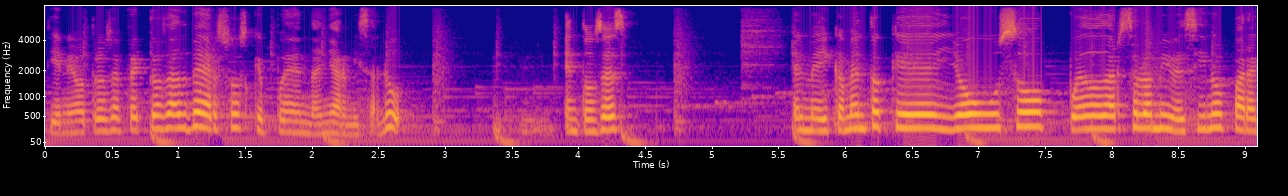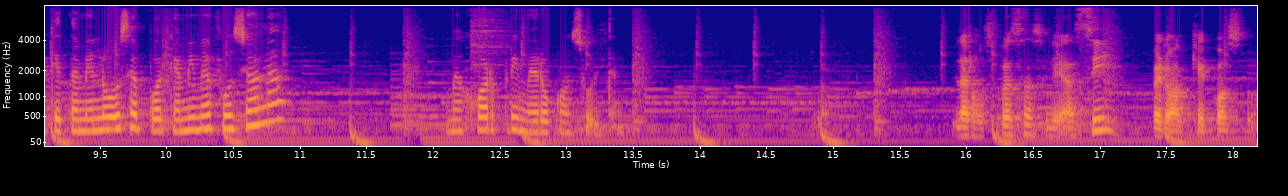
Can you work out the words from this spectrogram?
tiene otros efectos adversos que pueden dañar mi salud. Entonces, el medicamento que yo uso, ¿puedo dárselo a mi vecino para que también lo use porque a mí me funciona? Mejor primero consulten. La respuesta sería sí, pero ¿a qué costo?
